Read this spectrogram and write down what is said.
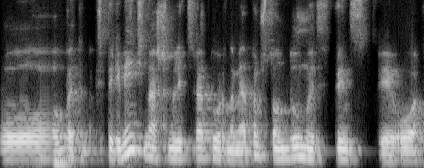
об этом эксперименте нашем литературном и о том, что он думает, в принципе, о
